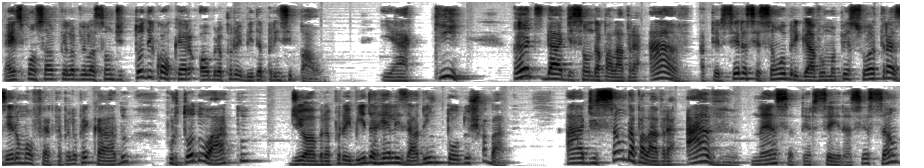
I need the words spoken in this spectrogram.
é responsável pela violação de toda e qualquer obra proibida principal. E é aqui Antes da adição da palavra av, a terceira seção obrigava uma pessoa a trazer uma oferta pelo pecado por todo ato de obra proibida realizado em todo o Shabat. A adição da palavra av nessa terceira seção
